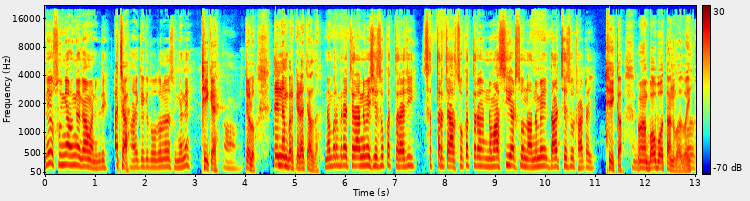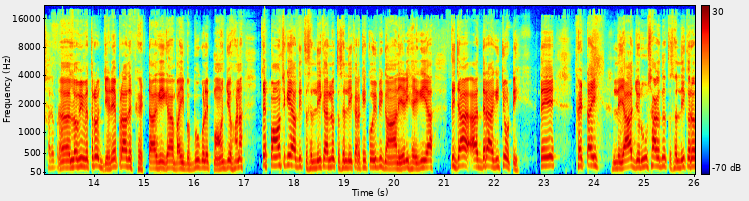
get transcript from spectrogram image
ਨਹੀਂ ਉਹ ਸੂਈਆਂ ਹੋਈਆਂ ਗਾਵਾਂ ਨੇ ਵੀਰੇ। ਅੱਛਾ। ਹਾਂ ਇੱਕ ਇੱਕ ਦੋ ਦੋ ਦੇ ਸੂਈਆਂ ਨੇ। ਠੀਕ ਹੈ। ਹਾਂ। ਚਲੋ ਤੇ ਨੰਬਰ ਕਿਹੜਾ ਚੱਲਦਾ? ਨੰਬਰ ਮੇਰਾ 94671 ਹੈ ਜੀ 70471 899 10668 ਜੀ। ਠੀਕ ਆ। ਬਹੁਤ ਬਹੁਤ ਧੰਨਵਾਦ ਬਾਈ। ਲਓ ਵੀ ਮਿੱਤਰੋ ਜਿਹੜੇ ਭਰਾ ਦੇ ਫਿੱਟ ਆ ਗਈ ਗਾ ਬਾਈ ਬੱਬੂ ਕੋਲੇ ਪਹੁੰਚ ਜਿਓ ਹਨਾ ਤੇ ਪਹੁੰਚ ਕੇ ਆਪਦੀ ਤਸੱਲੀ ਕਰ ਲਿਓ। ਤਸੱਲੀ ਕਰਕੇ ਕੋਈ ਵੀ ਗਾਂ ਜਿਹੜੀ ਹੈਗੀ ਆ ਤੇ ਜਾਂ ਇੱਧਰ ਆ ਗਈ ਝੋਟੀ। ਤੇ ਫਿੱਟ ਆਈ ਲਿਜਾ ਜਰੂਰ ਸਕਦੇ ਹੋ ਤਸੱਲੀ ਕਰੋ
